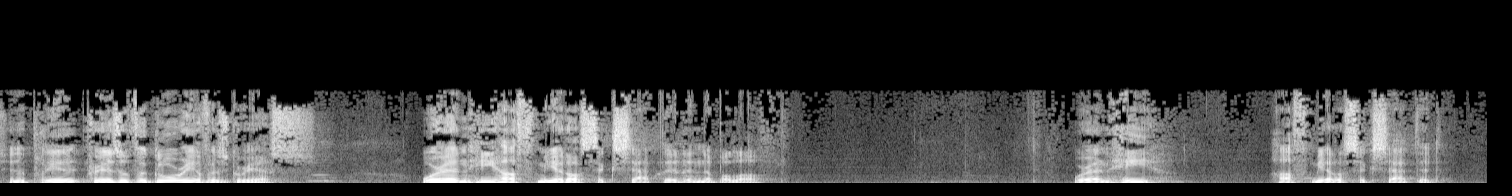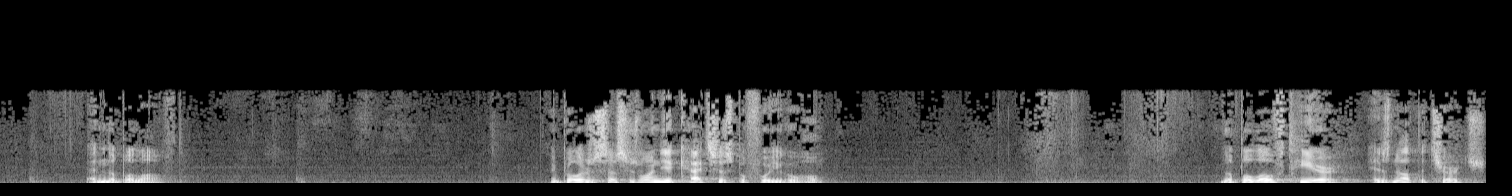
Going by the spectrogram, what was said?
To the praise of the glory of his grace, wherein he hath made us accepted in the beloved. Wherein he hath made us accepted in the beloved. Hey, brothers and sisters, when do you catch this before you go home? The beloved here is not the church.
